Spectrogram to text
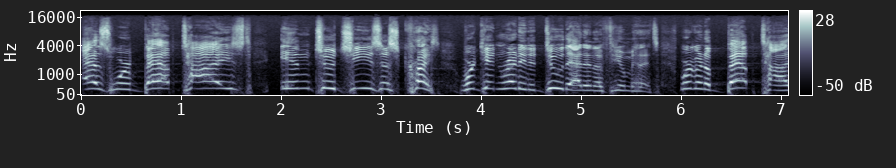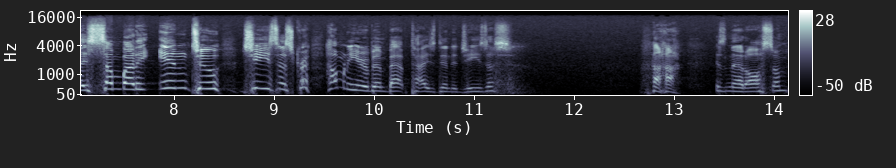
as we're baptized into Jesus Christ, we're getting ready to do that in a few minutes. We're going to baptize somebody into Jesus Christ. How many here have been baptized into Jesus? Ha! Isn't that awesome?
